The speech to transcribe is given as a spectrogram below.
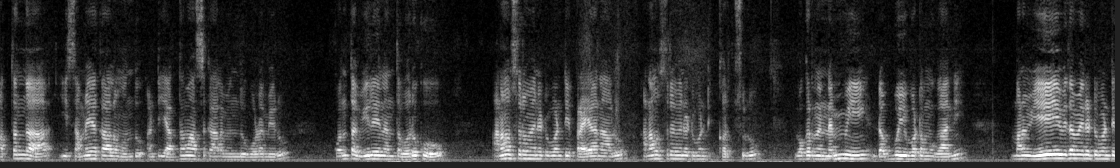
మొత్తంగా ఈ సమయకాలం ముందు అంటే ఈ అర్ధమాస కాలం ముందు కూడా మీరు కొంత వీలైనంత వరకు అనవసరమైనటువంటి ప్రయాణాలు అనవసరమైనటువంటి ఖర్చులు ఒకరిని నమ్మి డబ్బు ఇవ్వటము కానీ మనం ఏ విధమైనటువంటి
